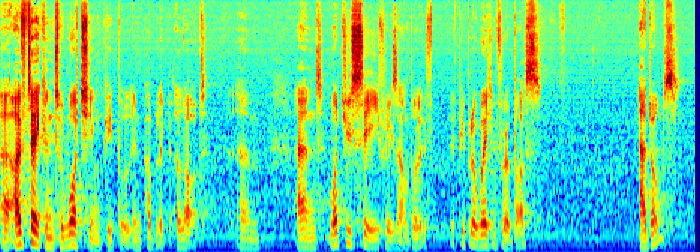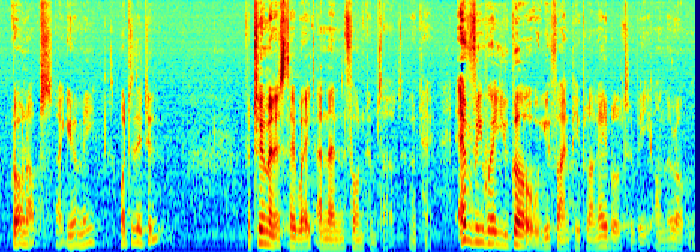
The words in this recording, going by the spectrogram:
Uh, I've taken to watching people in public a lot. Um, and what you see, for example, if, if people are waiting for a bus, adults, grown-ups like you and me, what do they do? For two minutes they wait and then the phone comes out. Okay. Everywhere you go, you find people unable to be on their own,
